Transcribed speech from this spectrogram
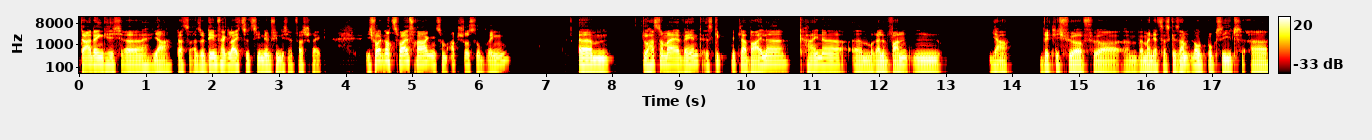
da denke ich, äh, ja, das, also den Vergleich zu ziehen, den finde ich etwas schräg. Ich wollte noch zwei Fragen zum Abschluss so bringen. Ähm, Du hast nochmal erwähnt, es gibt mittlerweile keine ähm, relevanten, ja, wirklich für, für ähm, wenn man jetzt das Gesamtnotebook sieht, äh,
